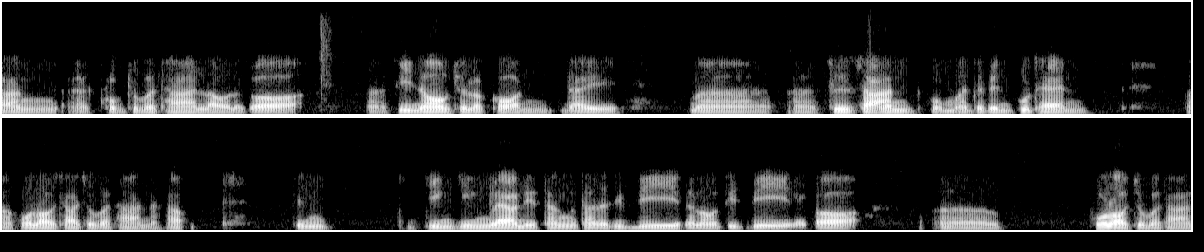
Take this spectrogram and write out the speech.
ทางเอ่อกรมชลประทานเรา แล้วก็เอ่อพี่น้องชลกรได้มาเอ่อสื่อสาร ผมอาจจะเป็นผู้แทนเอ่อ พวกเราชาวชลประทานนะครับ ซึ่งจริง ๆ แล้วนี่ทั้งท่านอธิบดีท่านรองอธิบดีแล้วก็พวกเราชมประทาน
